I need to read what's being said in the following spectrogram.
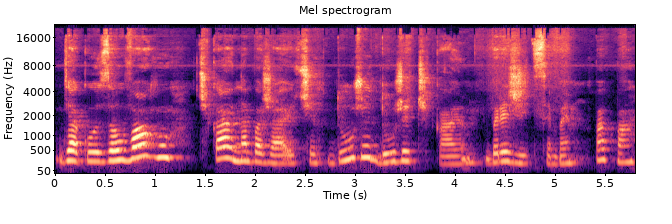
Дякую за увагу. Чекаю на бажаючих. Дуже-дуже чекаю. Бережіть себе. Па-па.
